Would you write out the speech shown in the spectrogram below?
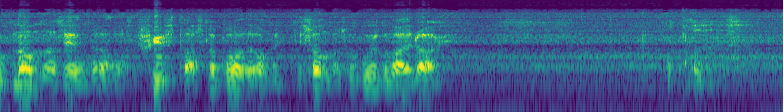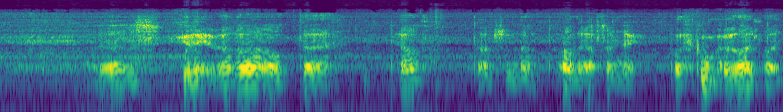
opp navnene sine. Det var noe på. Det var ikke de samme som for hver dag. Eh, skrev jeg nå at eh, ja, dem som den adressen jeg på Skumhaug i hvert fall.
